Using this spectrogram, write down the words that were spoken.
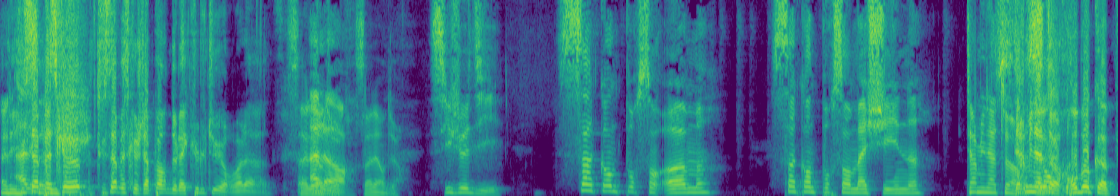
Allez, Tout Allez. ça parce que tout ça parce que j'apporte de la culture, voilà. Ça a l'air Alors. dur. Ça a l'air dur. Si je dis 50% homme, 50% machine, Terminator. Terminator. Robocop.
